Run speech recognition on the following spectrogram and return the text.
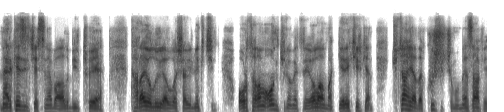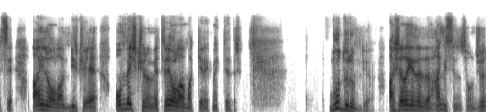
merkez ilçesine bağlı bir köye karayoluyla ulaşabilmek için ortalama 10 kilometre yol almak gerekirken Kütahya'da kuş uçumu mesafesi aynı olan bir köye 15 kilometre yol almak gerekmektedir. Bu durum diyor aşağıdakilerden hangisinin sonucu?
